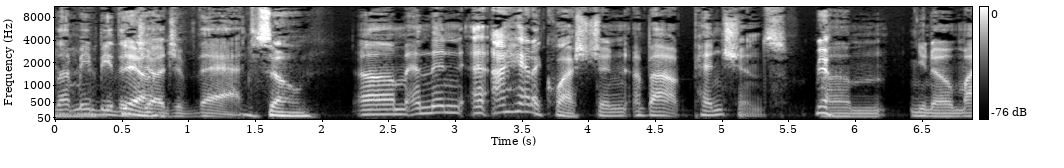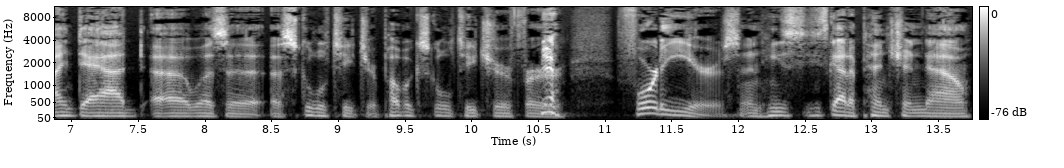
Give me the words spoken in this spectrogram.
let me be the Yeah. judge of that. So Um, and then I I had a question about pensions. Yeah. Um, you know, my dad uh, was a, a school teacher, public school teacher for Yeah. forty years, and he's he's got a pension now.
